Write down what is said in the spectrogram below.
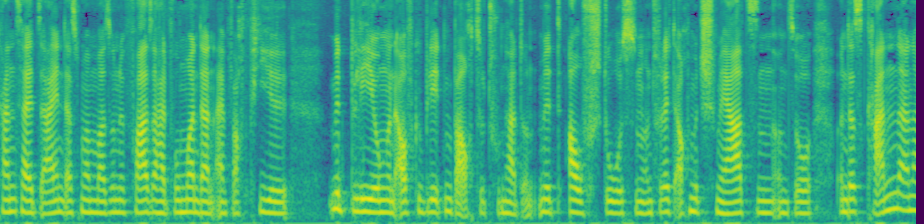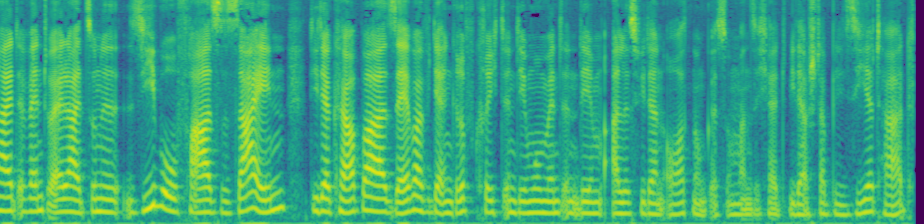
kann es halt sein, dass man mal so eine Phase hat, wo man dann einfach viel mit Blähungen, aufgeblähtem Bauch zu tun hat und mit Aufstoßen und vielleicht auch mit Schmerzen und so. Und das kann dann halt eventuell halt so eine SIBO-Phase sein, die der Körper selber wieder in den Griff kriegt in dem Moment, in dem alles wieder in Ordnung ist und man sich halt wieder stabilisiert hat.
